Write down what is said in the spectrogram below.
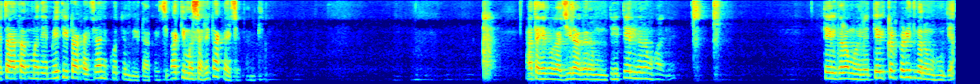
त्याच्या हातात मध्ये मेथी टाकायची आणि कोथिंबीर टाकायची. बाकी मसाले टाकायचे आणखी आता हे बघा जिरा गरम हे तेल गरम व्हायला तेल गरम व्हायला तेल कडकडीत गरम होऊ द्या.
